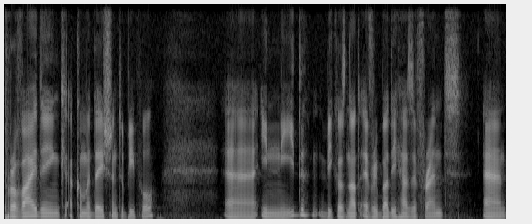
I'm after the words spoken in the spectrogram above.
providing accommodation to people uh, in need because not everybody has a friend and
